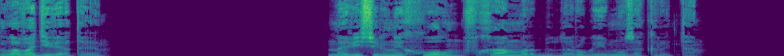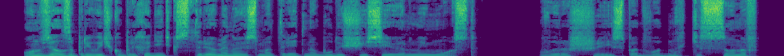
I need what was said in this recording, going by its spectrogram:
Глава девятая. На висельный холм в Хаммарбю дорога ему закрыта. Он взял за привычку приходить к Стрёмину и смотреть на будущий Северный мост, выросшие из подводных кессонов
